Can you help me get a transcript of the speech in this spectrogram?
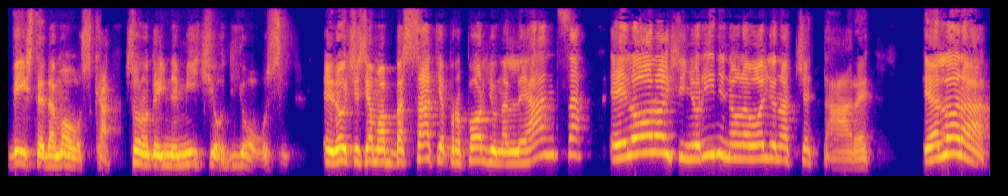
viste da Mosca sono dei nemici odiosi. E noi ci siamo abbassati a proporgli un'alleanza e loro, i signorini, non la vogliono accettare. E allora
